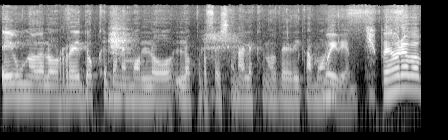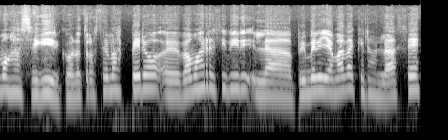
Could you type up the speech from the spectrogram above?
es uno de los retos que tenemos los, profesionales que nos dedicamos. Muy bien, pues ahora vamos a seguir con otros temas, pero vamos a recibir la primera llamada que nos la hace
